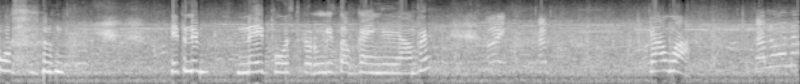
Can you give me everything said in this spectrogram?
पोस्ट करूँगी। इतने नहीं पोस्ट करूँगी सब कहेंगे यहाँ पे। क्या हुआ? चलो ना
